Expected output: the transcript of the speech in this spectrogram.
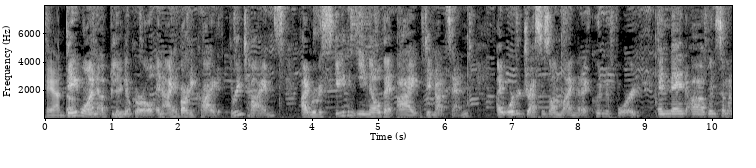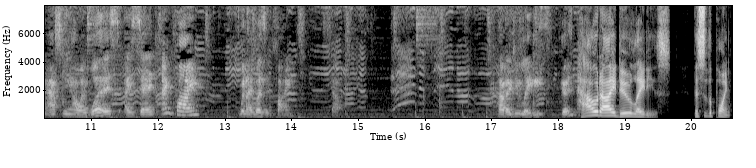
And uh, day one of being a girl, and I have already cried three times. I wrote a scathing email that I did not send. I ordered dresses online that I couldn't afford. And then uh, when someone asked me how I was, I said, I'm fine, when I wasn't fine. So, how'd I do, ladies? Good? How'd I do, ladies? This is the point.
